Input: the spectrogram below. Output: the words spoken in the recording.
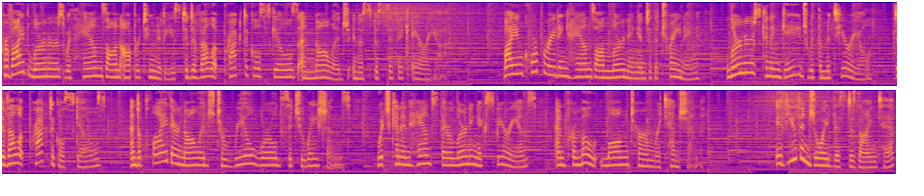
provide learners with hands on opportunities to develop practical skills and knowledge in a specific area. By incorporating hands on learning into the training, learners can engage with the material, develop practical skills, and apply their knowledge to real world situations, which can enhance their learning experience and promote long term retention. If you've enjoyed this design tip,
